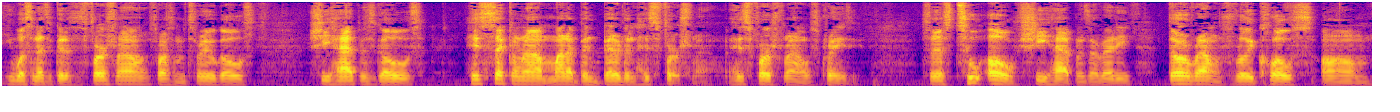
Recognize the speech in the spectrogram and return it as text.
He wasn't as good as his first round as far as the material goes. Sheed Happens goes. His second round might have been better than his first round. His first round was crazy. So there's 2-0 Sheed Happens already. Third round was really close. Um,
